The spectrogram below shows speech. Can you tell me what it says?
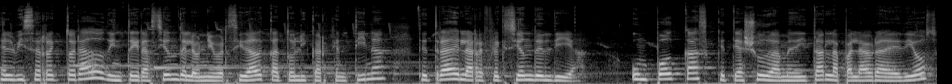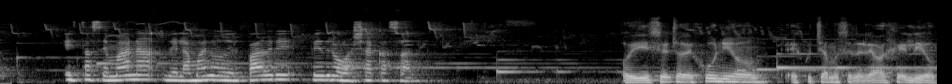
El Vicerrectorado de Integración de la Universidad Católica Argentina te trae la Reflexión del Día, un podcast que te ayuda a meditar la palabra de Dios esta semana de la mano del Padre Pedro Vallá Casal. Hoy 18 de junio escuchamos en el Evangelio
